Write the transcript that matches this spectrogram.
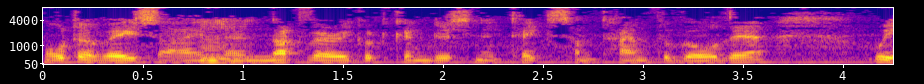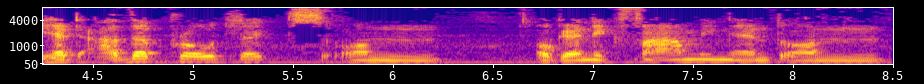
motorways, are in a not very good condition. It takes some time to go there. We had other projects on organic farming and on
